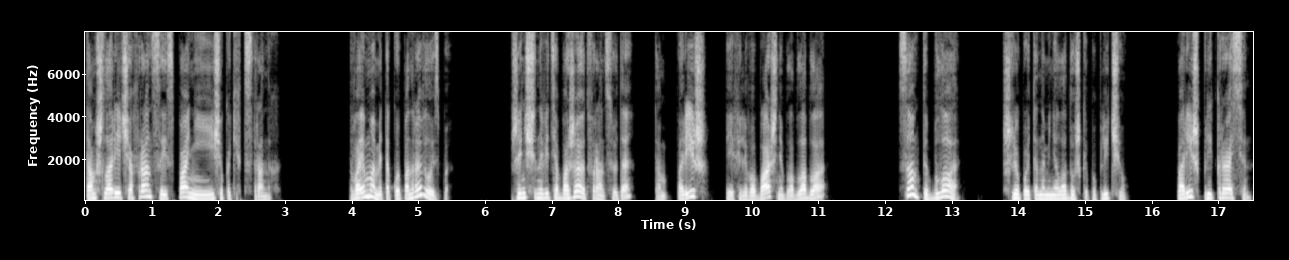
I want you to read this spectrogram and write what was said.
Там шла речь о Франции, Испании и еще каких-то странах. Твоей маме такое понравилось бы? Женщины ведь обожают Францию, да? Там Париж, Эйфелева башня, бла-бла-бла. Сам ты бла, шлепает она меня ладошкой по плечу. Париж прекрасен.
